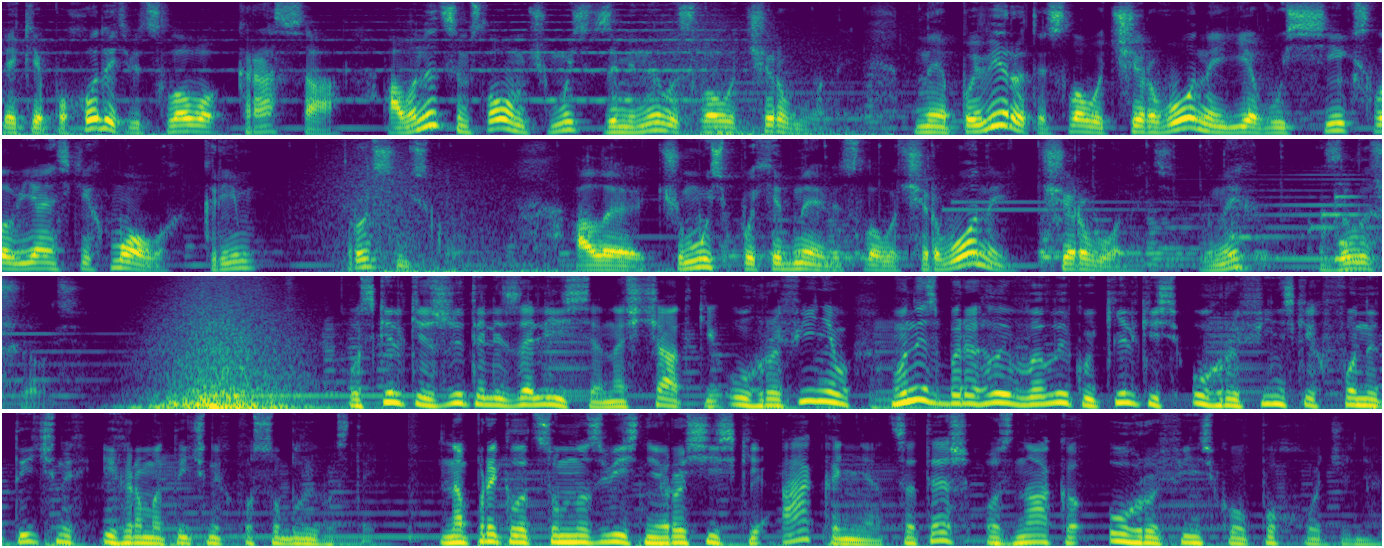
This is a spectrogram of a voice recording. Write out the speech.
яке походить від слова краса. А вони цим словом чомусь замінили слово червоний. Не повірите, слово червоний є в усіх слов'янських мовах, крім російської. Але чомусь похідне від слова червоний червонець в них залишилось. Оскільки жителі Залісся нащадки угрофінів, вони зберегли велику кількість угрофінських фонетичних і граматичних особливостей. Наприклад, сумнозвісні російські акання це теж ознака угрофінського походження.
